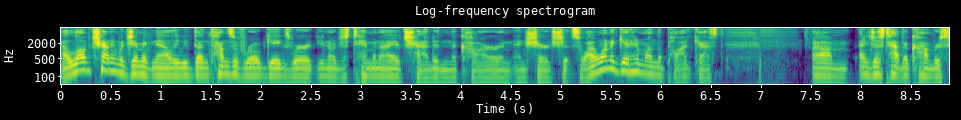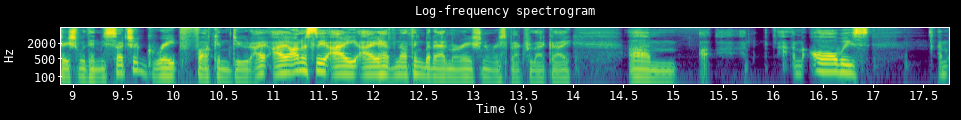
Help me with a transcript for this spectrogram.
I love chatting with Jim McNally. We've done tons of road gigs where, you know, just him and I have chatted in the car and, and shared shit. So I want to get him on the podcast um, and just have a conversation with him. He's such a great fucking dude. I, I honestly, I, I have nothing but admiration and respect for that guy. Um, I, I'm always, I'm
